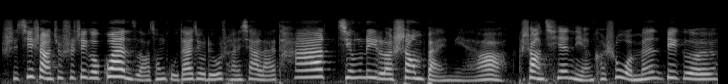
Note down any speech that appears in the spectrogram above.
实际上就是这个罐子啊，从古代就流传下来，它经历了上百年啊，上千年。可是我们这个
